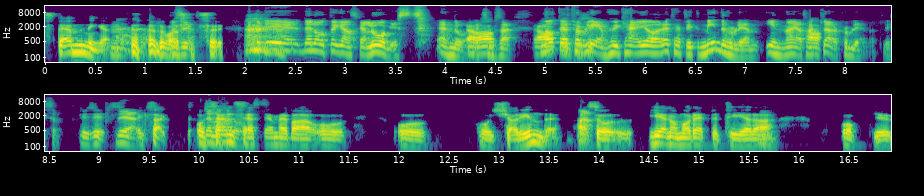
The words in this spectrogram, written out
stämningen. Mm. Eller vad. Ja, men det, det, låter ganska logiskt ändå. Ja, liksom. Ja, Något är ett problem. Hur kan jag göra det till ett lite mindre problem innan jag tacklar ja. problemet? Liksom. Precis, det, exakt. Och sen sätter jag mig bara och, och, och kör in det. Ja. Alltså genom att repetera mm. och uh,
